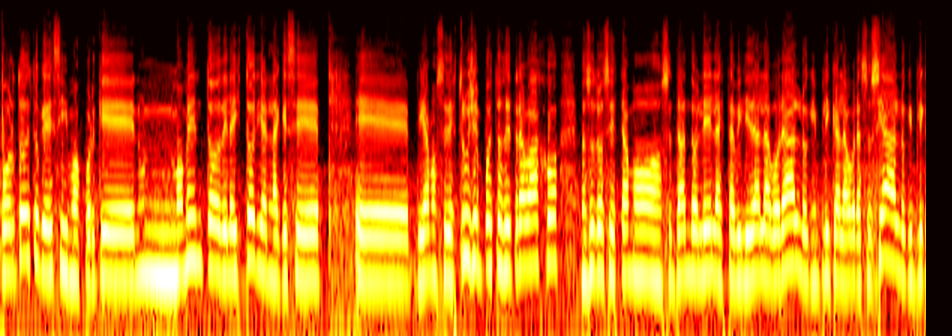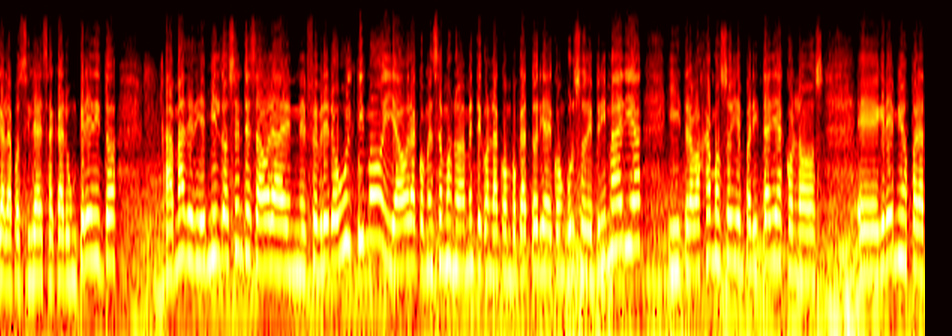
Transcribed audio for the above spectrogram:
por todo esto que decimos, porque en un momento de la historia en la que se eh, digamos, se destruyen puestos de trabajo, nosotros estamos dándole la estabilidad laboral, lo que implica la obra social, lo que implica la posibilidad de sacar un crédito a más de 10.000 docentes ahora en el febrero último y ahora comenzamos nuevamente con la convocatoria de concurso de primaria y trabajamos hoy en paritarias con los eh, gremios para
